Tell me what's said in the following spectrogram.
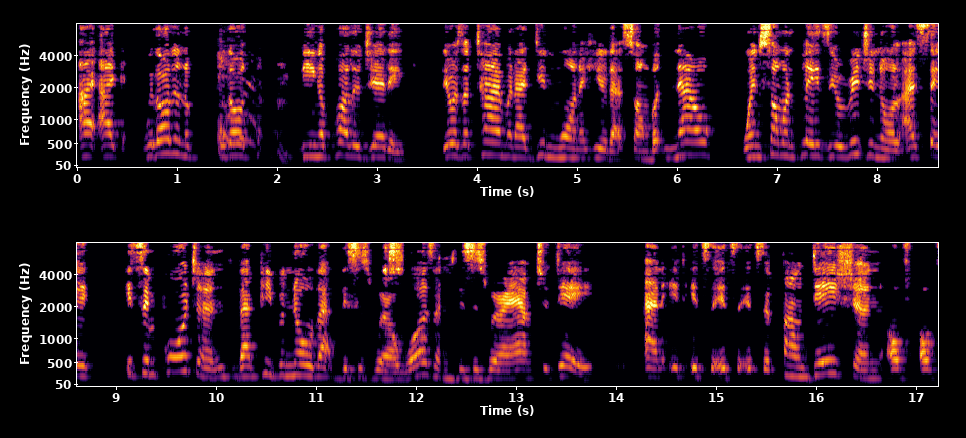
I, I, without an, without being apologetic, there was a time when I didn't want to hear that song, but now when someone plays the original, I say, it's important that people know that this is where I was and this is where I am today. And it, it's, it's, it's a foundation of, of,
